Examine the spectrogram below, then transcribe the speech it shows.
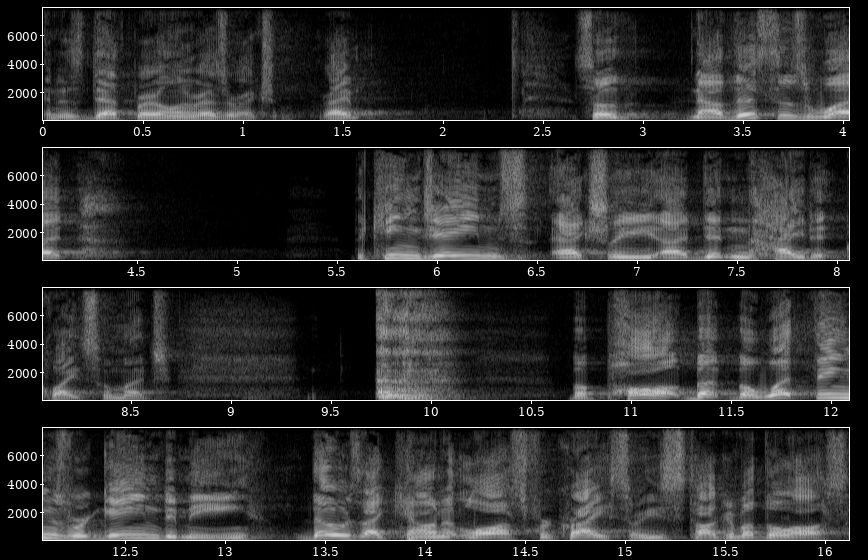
in his death, burial, and resurrection, right? So now, this is what the King James actually uh, didn't hide it quite so much. but Paul, but but what things were gained to me, those I count it loss for Christ. So he's talking about the loss.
